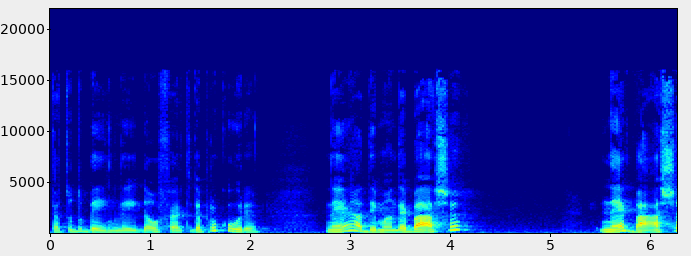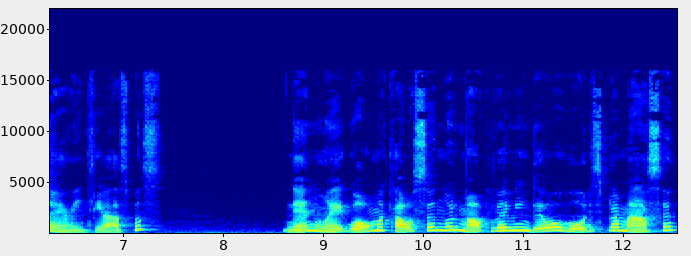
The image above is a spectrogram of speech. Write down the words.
tá tudo bem, lei da oferta e da procura né? A demanda é baixa, né? Baixa, entre aspas, né? Não é igual uma calça normal que vai vender horrores para massa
